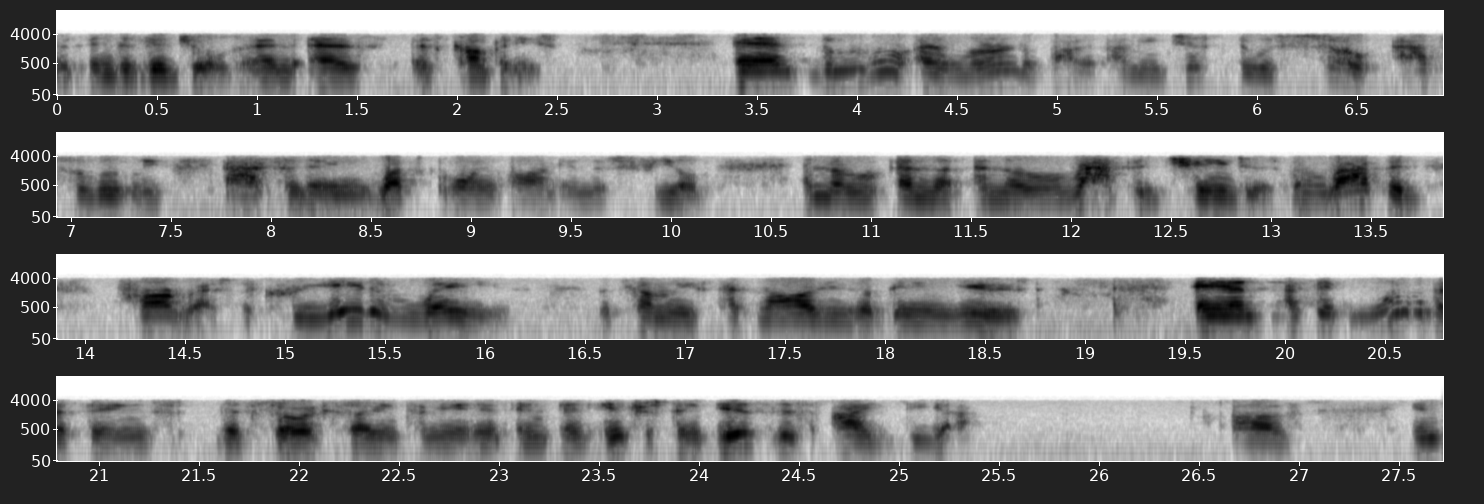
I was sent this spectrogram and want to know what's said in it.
as individuals and as as companies. And the more I learned about it, I mean, just it was so absolutely fascinating what's going on in this field, and the and the and the rapid changes, the rapid progress, the creative ways that some of these technologies are being used. And I think one of the things that's so exciting to me and, and, and interesting is this idea of in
